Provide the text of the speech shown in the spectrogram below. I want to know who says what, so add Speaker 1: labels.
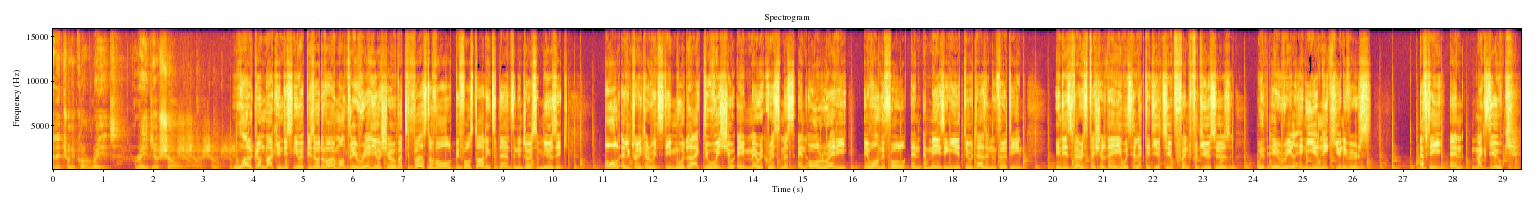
Speaker 1: Electronica Reads Radio Show.
Speaker 2: Welcome back in this new episode of our monthly radio show. But first of all, before starting to dance and enjoy some music, all Electronica Reads team would like to wish you a Merry Christmas and already a wonderful and amazing year 2013. In this very special day, we selected YouTube French producers with a real and unique universe, FT and Max Duke.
